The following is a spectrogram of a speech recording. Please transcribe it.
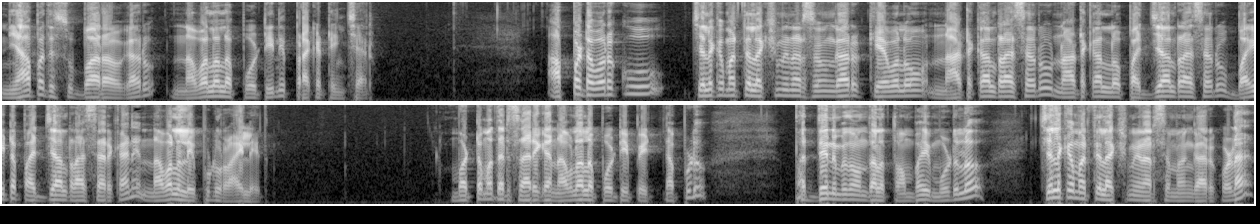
న్యాపతి సుబ్బారావు గారు నవలల పోటీని ప్రకటించారు. అప్పటి వరకు చిలకమర్తి లక్ష్మీనరసింహం గారు కేవలం నాటకాలు రాశారు నాటకాల్లో పద్యాలు రాశారు బయట పద్యాలు రాశారు కానీ నవలలు ఎప్పుడూ రాయలేదు. మొట్టమొదటిసారిగా నవలల పోటీ పెట్టినప్పుడు పద్దెనిమిది వందల తొంభై మూడులో చిలకమర్తి లక్ష్మీనరసింహం గారు కూడా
